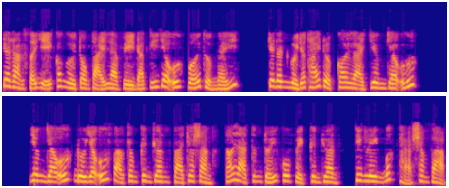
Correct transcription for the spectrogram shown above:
Cho rằng sở dĩ có người tồn tại là vì đã ký giao ước với Thượng Đế, cho nên người Do Thái được coi là dân giao ước. Dân giao ước đưa giao ước vào trong kinh doanh và cho rằng nó là tinh túy của việc kinh doanh, thiên liêng bất khả xâm phạm.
